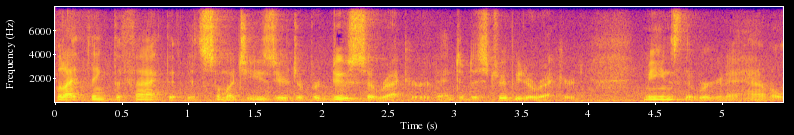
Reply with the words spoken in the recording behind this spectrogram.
But I think the fact that it's so much easier to produce a record and to distribute a record means that we're going to have a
